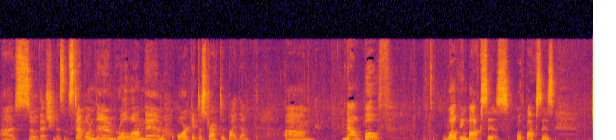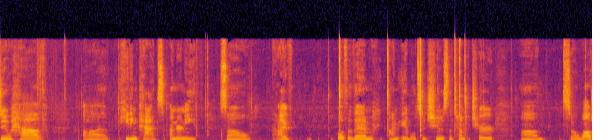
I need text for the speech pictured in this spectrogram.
uh, so that she doesn't step on them, roll on them, or get distracted by them. Um, now both whelping boxes, both boxes, do have uh, heating pads underneath. So I've both of them, I'm able to choose the temperature. Um, so while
